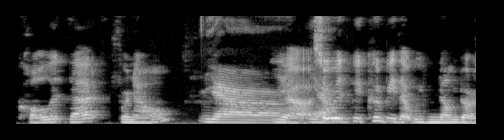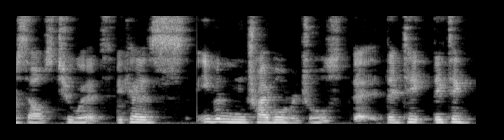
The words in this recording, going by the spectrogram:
call it that for now. Yeah. Yeah, so it, it could be that we've numbed ourselves to it because even in tribal rituals, they, they take they take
